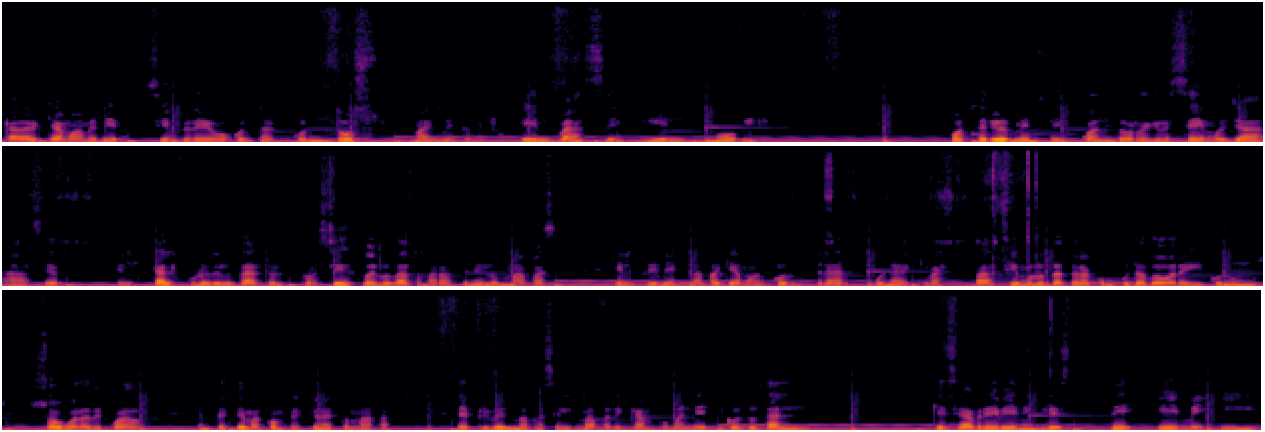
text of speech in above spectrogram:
cada vez que vamos a medir, siempre debemos contar con dos magnetómetros, el base y el móvil. Posteriormente, cuando regresemos ya a hacer el cálculo de los datos, el proceso de los datos para obtener los mapas, el primer mapa que vamos a encontrar una vez que vaciemos los datos a la computadora y con un software adecuado empecemos a confeccionar estos mapas, el primer mapa es el mapa de campo magnético total, que se abrevia en inglés TMI,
